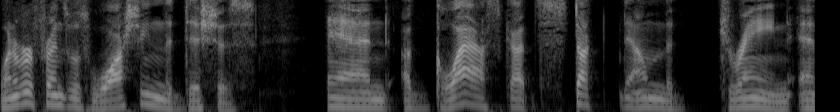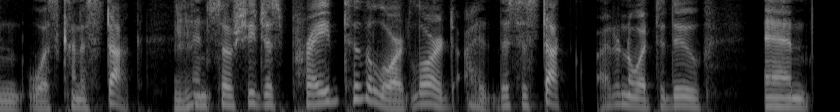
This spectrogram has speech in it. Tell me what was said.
One of her friends was washing the dishes and a glass got stuck down the drain and was kind of stuck. Mm-hmm. And so she just prayed to the Lord, Lord, I, this is stuck. I don't know what to do. And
